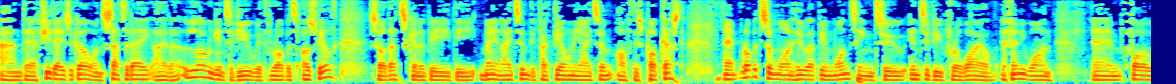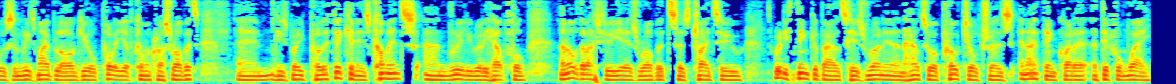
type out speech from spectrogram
and a few days ago on Saturday, I had a long interview with Robert Osfield. So that's going to be the main item, in fact, the only item of this podcast. Um, Robert's someone who I've been wanting to interview for a while. If anyone um, follows and reads my blog, you'll probably have come across Robert. Um, he's very prolific in his comments and really, really helpful. And over the last few years, Robert has tried to really think about his running and how to approach ultras in, I think, quite a, a different way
